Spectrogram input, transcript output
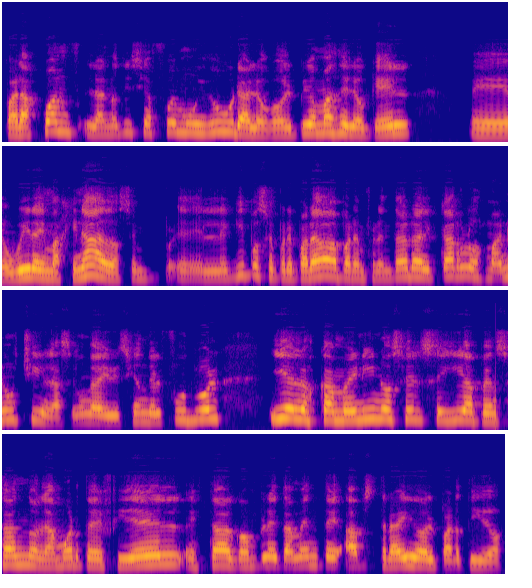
Para Juan la noticia fue muy dura, lo golpeó más de lo que él eh, hubiera imaginado. el equipo se preparaba para enfrentar al Carlos Manucci en la segunda división del fútbol y en los camerinos él seguía pensando en la muerte de Fidel, estaba completamente abstraído del partido.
